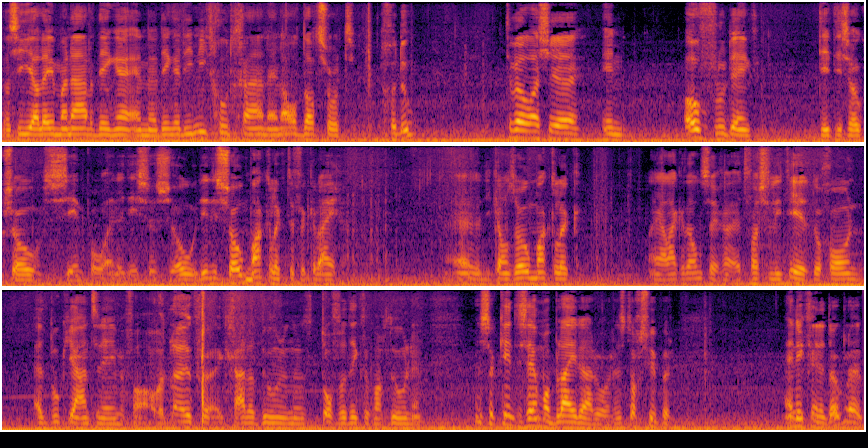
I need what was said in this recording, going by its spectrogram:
dan zie je alleen maar nare dingen en uh, dingen die niet goed gaan en al dat soort gedoe. Terwijl als je in overvloed denkt, dit is ook zo simpel en dit is, zo, dit is zo makkelijk te verkrijgen. die kan zo makkelijk, nou ja, laat ik het anders zeggen, het faciliteren door gewoon het boekje aan te nemen van, oh wat leuk, ik ga dat doen en het tof dat ik dat mag doen. En, en zo'n kind is helemaal blij daardoor. Dat is toch super. En ik vind het ook leuk.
